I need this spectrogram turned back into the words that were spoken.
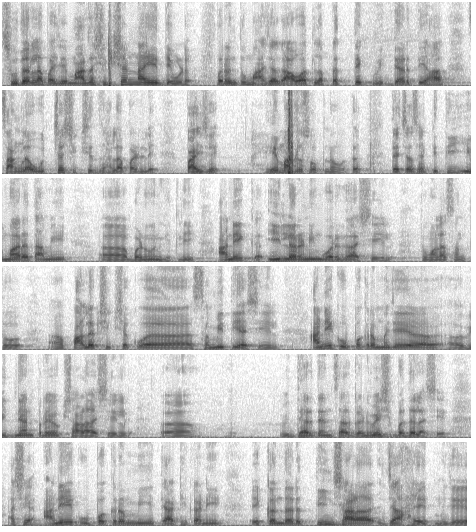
सुधारला पाहिजे. माझं शिक्षण नाही आहे तेवढं परंतु माझ्या गावातला प्रत्येक विद्यार्थी हा चांगला उच्च शिक्षित झाला पडले पाहिजे हे माझं स्वप्न होतं. त्याच्यासाठी ती इमारत आम्ही बनवून घेतली. अनेक ई लर्निंग वर्ग असेल तुम्हाला सांगतो पालक शिक्षक समिती असेल अनेक उपक्रम म्हणजे विज्ञान प्रयोगशाळा असेल विद्यार्थ्यांचा गणवेश बदल असेल असे अनेक उपक्रम मी त्या ठिकाणी एकंदर तीन शाळा ज्या आहेत म्हणजे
